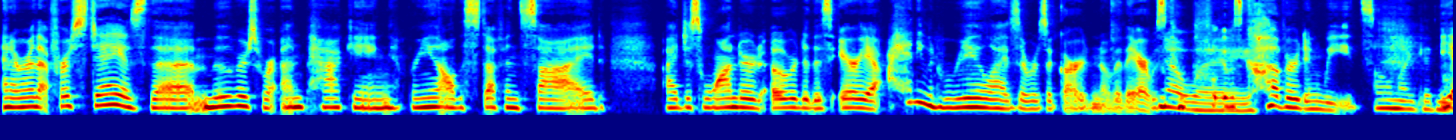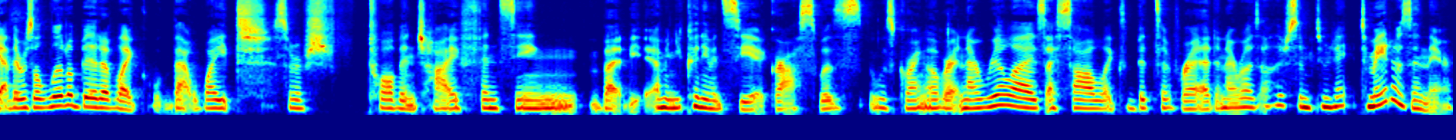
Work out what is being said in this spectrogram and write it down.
and i remember that first day as the movers were unpacking bringing all the stuff inside i just wandered over to this area. I hadn't even realized there was a garden over there. It was No it was covered in weeds. Oh my goodness. yeah, there was a little bit of like that white sort of sh- 12 inch high fencing, but I mean, you couldn't even see it. Grass was was growing over it. And I realized I saw like bits of red and I realized, oh, there's some toma- tomatoes in there.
